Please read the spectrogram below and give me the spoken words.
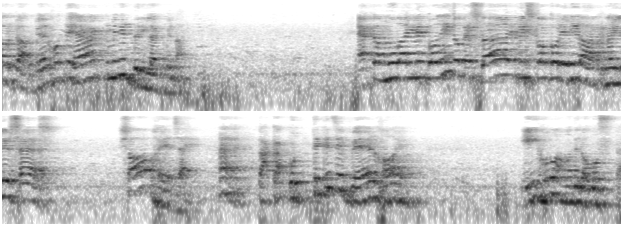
দরকার, বের হতে এক মিনিট দেরি লাগবে না। একটা মোবাইলে কলই বিশ লক্ষ রেডি রাখ নইলে শেষ। সব হয়ে যায়। হ্যাঁ টাকা থেকে যে বের হয়? এই হলো আমাদের অবস্থা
